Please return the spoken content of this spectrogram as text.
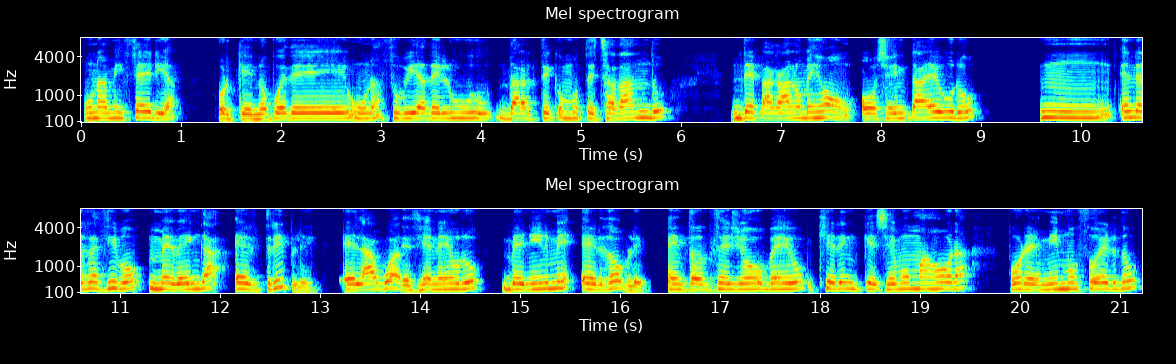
una miseria, porque no puede una subida de luz darte como te está dando, de pagar a lo mejor 80 euros mm, en el recibo, me venga el triple. El agua de 100 euros, venirme el doble. Entonces yo veo, quieren que seamos más horas por el mismo sueldo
